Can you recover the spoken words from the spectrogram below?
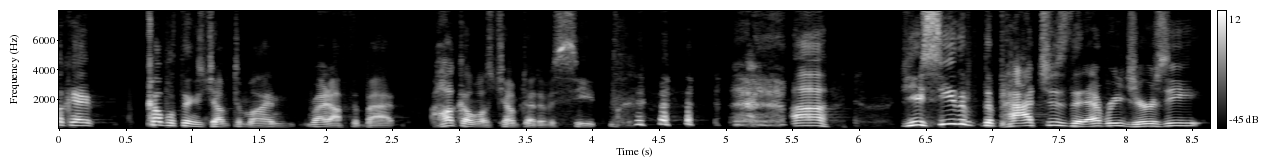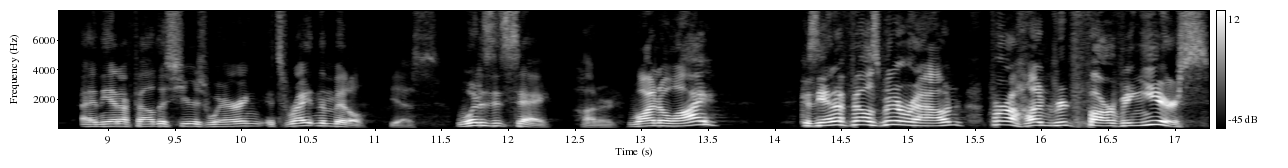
Okay, a couple things jumped to mind right off the bat. Huck almost jumped out of his seat. uh, do you see the, the patches that every jersey in the NFL this year is wearing? It's right in the middle. Yes, What does it say? 100. Want to know why? Because the NFL's been around for a hundred farving years.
